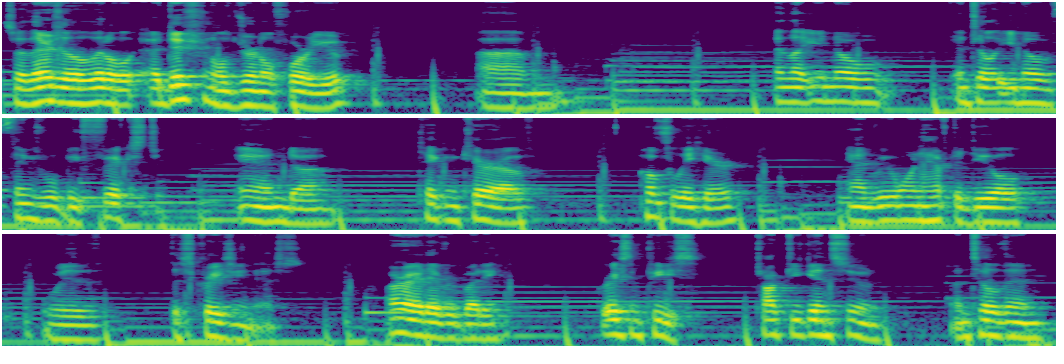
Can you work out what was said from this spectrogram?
So there's a little additional journal for you. Um, and let you know until you know things will be fixed and uh, taken care of, hopefully here, and we won't have to deal with this craziness. All right, everybody. Grace and peace. Talk to you again soon. Until then,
